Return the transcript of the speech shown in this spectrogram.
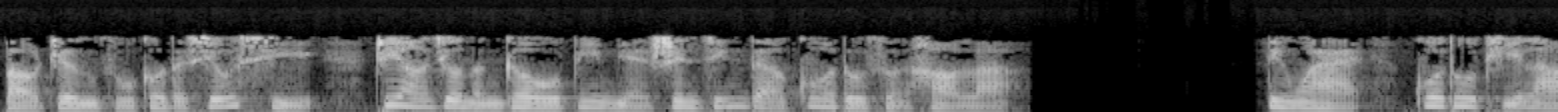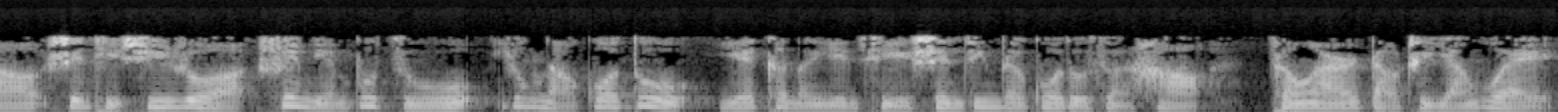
保证足够的休息，这样就能够避免肾精的过度损耗了。另外，过度疲劳、身体虚弱、睡眠不足、用脑过度，也可能引起肾精的过度损耗，从而导致阳痿。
